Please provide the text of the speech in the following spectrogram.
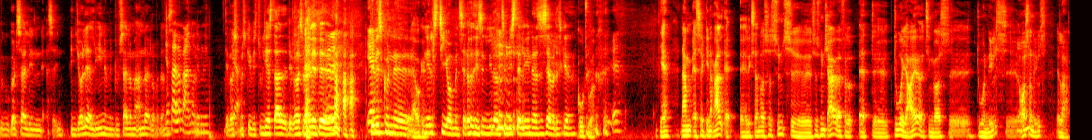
du kan godt sejle en, altså en, en jolle alene, men du sejler med andre, eller hvordan? Jeg sejler med andre nemlig. Det var også, Ja. måske, hvis du lige har startet, det vil også være lidt... Øh, ja. Det er vist kun øh, Ja, okay. Niels 10 år, man sætter ud i sådan en lille optimist alene, og så ser, hvad der sker. God tur. Ja. Ja, nej, men altså generelt, Alexander, så synes, øh, så synes jeg i hvert fald, at øh, du og jeg, og jeg tænker også, øh, du og Nils, øh, mm. også og Nils, eller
